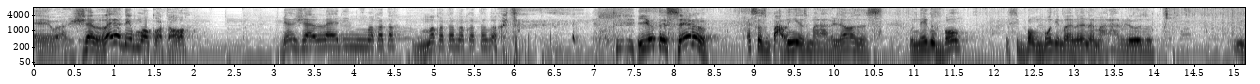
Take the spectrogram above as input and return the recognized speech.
é a geleia de mocotó. Minha geleia de mocotó, mocotó, mocotó, mocotó. E o terceiro, essas balinhas maravilhosas, o nego bom, esse bombom de banana maravilhoso. E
